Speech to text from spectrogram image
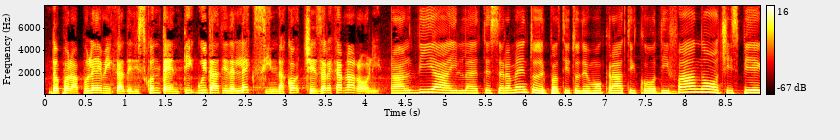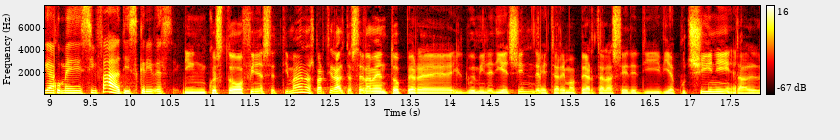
dopo la polemica degli scontenti guidati dall'ex sindaco Cesare Carnaroli. Al via il tesseramento del Partito Democratico di Fano, ci spiega come si fa ad iscriversi. In questo fine settimana partirà il tesseramento per eh, il 2010 e terremo aperta la sede di Via Puccini Puccini dal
